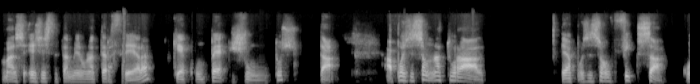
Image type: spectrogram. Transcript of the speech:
mas existe também uma terceira, que é com o pé juntos, tá? A posição natural é a posição fixa, com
